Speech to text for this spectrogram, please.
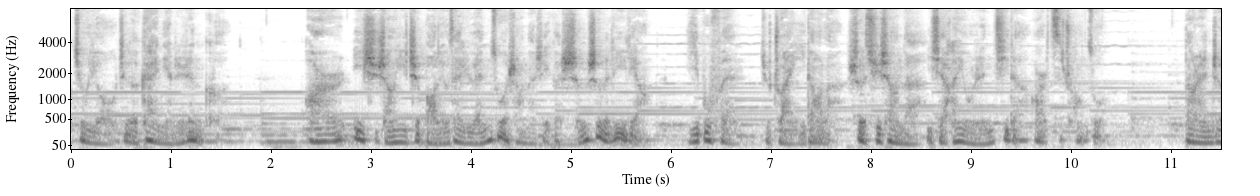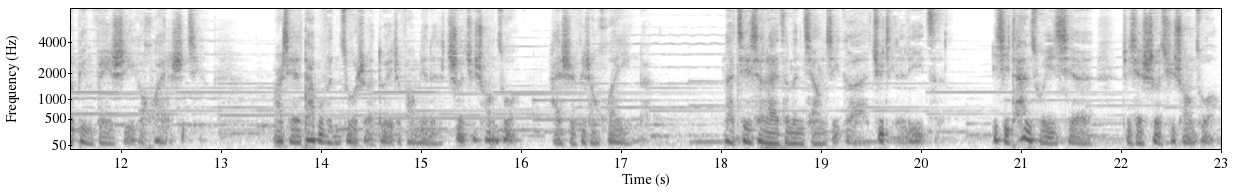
就有这个概念的认可，而历史上一直保留在原作上的这个神圣的力量，一部分就转移到了社区上的一些很有人气的二次创作。当然，这并非是一个坏的事情。而且大部分作者对这方面的社区创作还是非常欢迎的。那接下来咱们讲几个具体的例子，一起探索一些这些社区创作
